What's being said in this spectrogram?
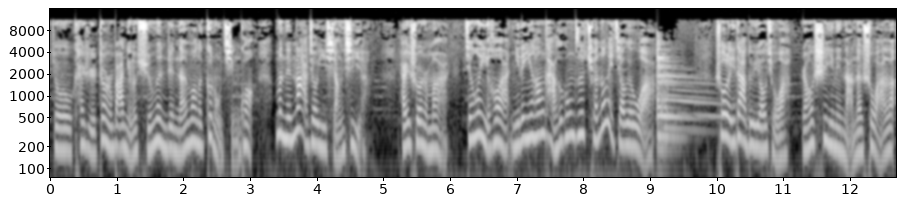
就开始正儿八经的询问这男方的各种情况，问的那叫一详细呀，还说什么啊，结婚以后啊，你的银行卡和工资全都得交给我，说了一大堆要求啊。然后示意那男的说完了，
